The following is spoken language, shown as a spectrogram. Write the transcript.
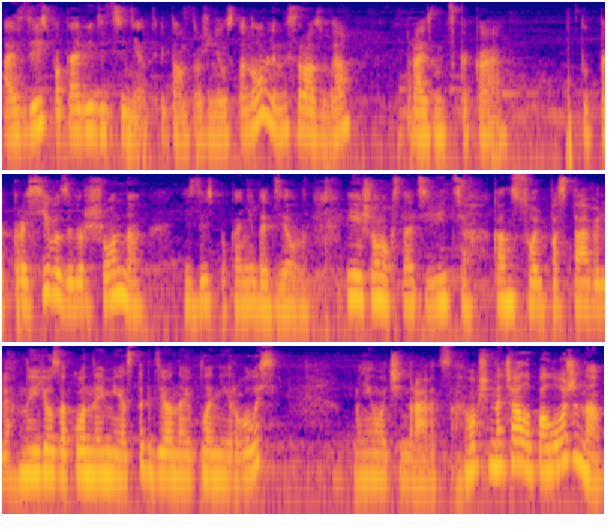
а здесь пока, видите, нет. И там тоже не установлен, и сразу, да, разница какая. Тут так красиво, завершенно. И здесь пока не доделано. И еще мы, кстати, видите, консоль поставили на ее законное место, где она и планировалась. Мне очень нравится. В общем, начало положено.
